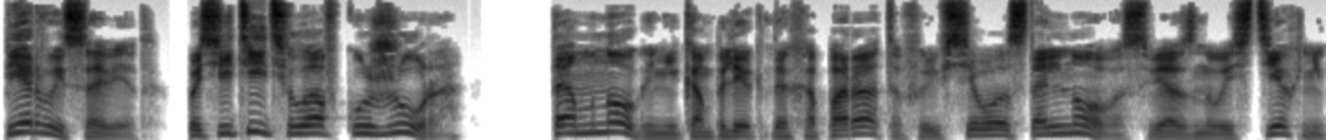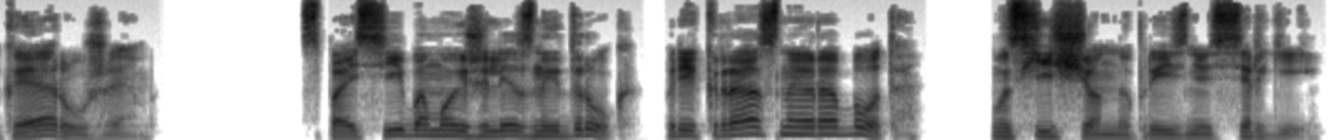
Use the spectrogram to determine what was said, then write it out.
Первый совет — посетить лавку Жура. Там много некомплектных аппаратов и всего остального, связанного с техникой и оружием. «Спасибо, мой железный друг, прекрасная работа», — восхищенно произнес Сергей.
